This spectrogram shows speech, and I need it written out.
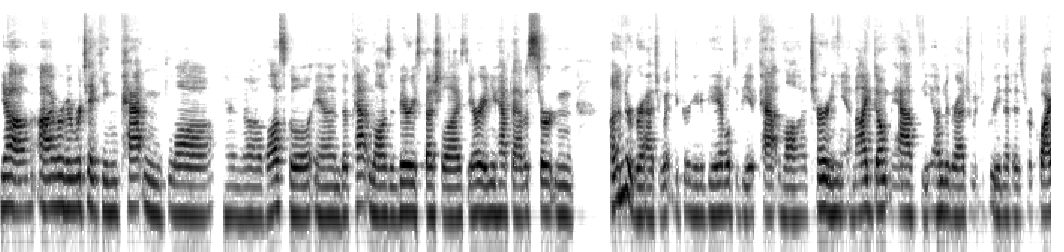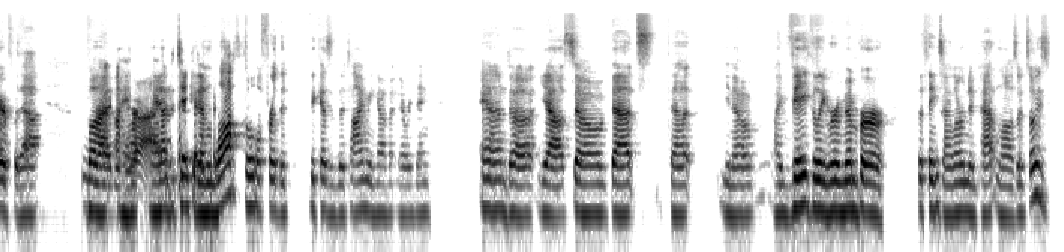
yeah, I remember taking patent law in uh, law school, and uh, patent law is a very specialized area, and you have to have a certain undergraduate degree to be able to be a patent law attorney. And I don't have the undergraduate degree that is required for that but I, do ha- I I. had to take it in law school for the because of the timing of it and everything. And uh, yeah, so that's that. You know, I vaguely remember the things I learned in patent law. So it's always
